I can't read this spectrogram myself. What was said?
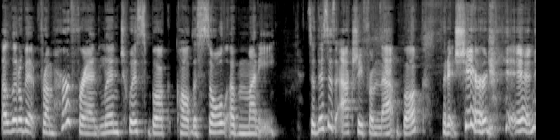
a little bit from her friend Lynn Twist's book called The Soul of Money. So this is actually from that book, but it's shared in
